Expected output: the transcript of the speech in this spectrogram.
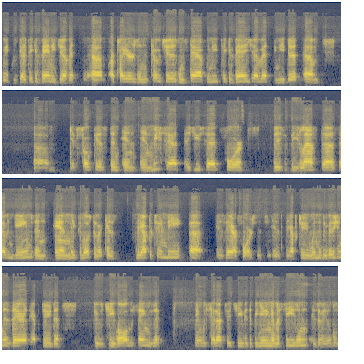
week. We've got to take advantage of it. Uh, our players and coaches and staff, we need to take advantage of it. We need to um, um, get focused and, and, and reset, as you said, for these, these last uh, seven games and, and make the most of it because the opportunity uh, is there for us. It's, it's, the opportunity to win the division is there. The opportunity to to achieve all the things that you know we set out to achieve at the beginning of a season is available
